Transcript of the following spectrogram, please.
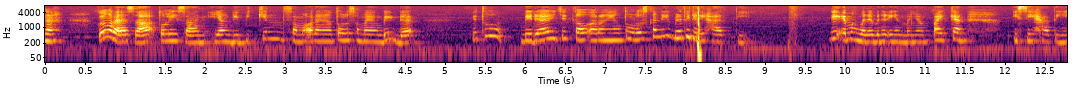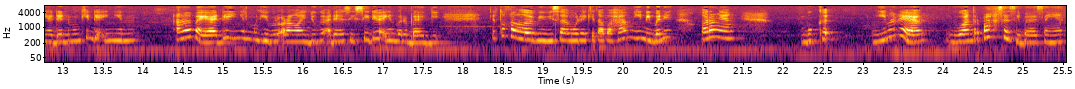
Nah gue ngerasa tulisan yang dibikin sama orang yang tulus sama yang beda itu beda aja kalau orang yang tulus. Kan dia berarti dari hati. Dia emang benar-benar ingin menyampaikan isi hatinya. Dan mungkin dia ingin apa ya dia ingin menghibur orang lain juga. Ada sisi dia ingin berbagi. Itu kalau lebih bisa mudah kita pahami dibanding orang yang buka gimana ya bukan terpaksa sih bahasanya.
